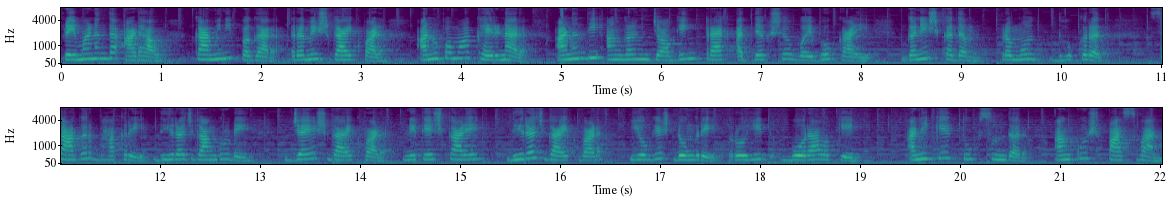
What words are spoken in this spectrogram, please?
प्रेमानंद आढाव कामिनी पगार रमेश गायकवाड अनुपमा खैरनार आनंदी अंगण जॉगिंग ट्रॅक अध्यक्ष वैभव काळे गणेश कदम प्रमोद धोकरत सागर भाकरे धीरज गांगुर्डे जयेश गायकवाड नितेश काळे धीरज गायकवाड योगेश डोंगरे रोहित बोरावके अनिकेत तूप सुंदर अंकुश पासवान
